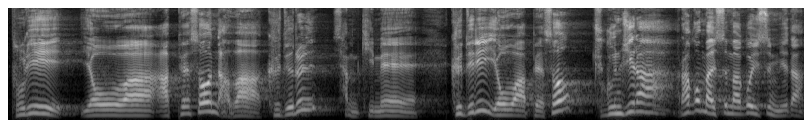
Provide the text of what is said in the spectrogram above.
불이 여호와 앞에서 나와 그들을 삼킴에 그들이 여호와 앞에서 죽은지라라고 말씀하고 있습니다.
